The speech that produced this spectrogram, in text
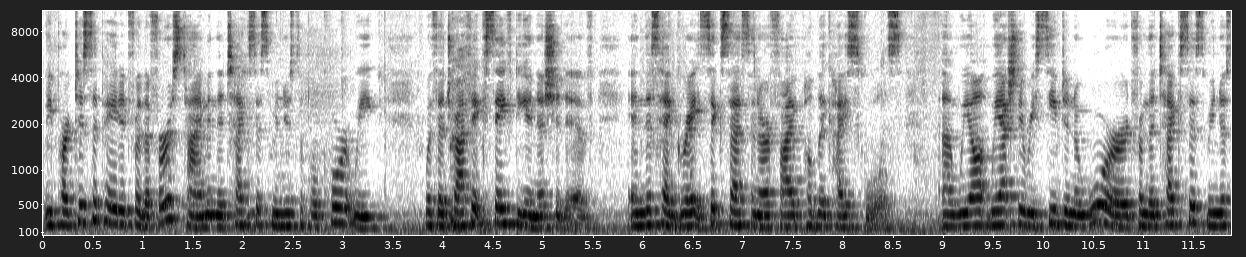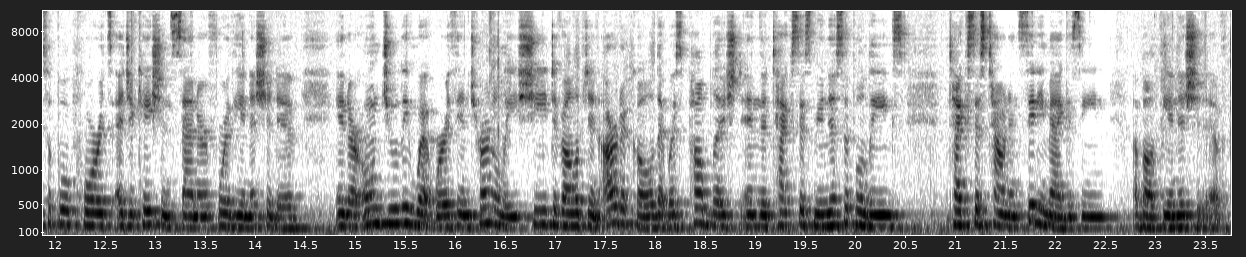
We participated for the first time in the Texas Municipal Court Week with a traffic safety initiative and this had great success in our five public high schools. Uh, we, all, we actually received an award from the Texas Municipal Courts Education Center for the initiative. And our own Julie Whitworth internally, she developed an article that was published in the Texas Municipal League's Texas Town and City magazine about the initiative.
